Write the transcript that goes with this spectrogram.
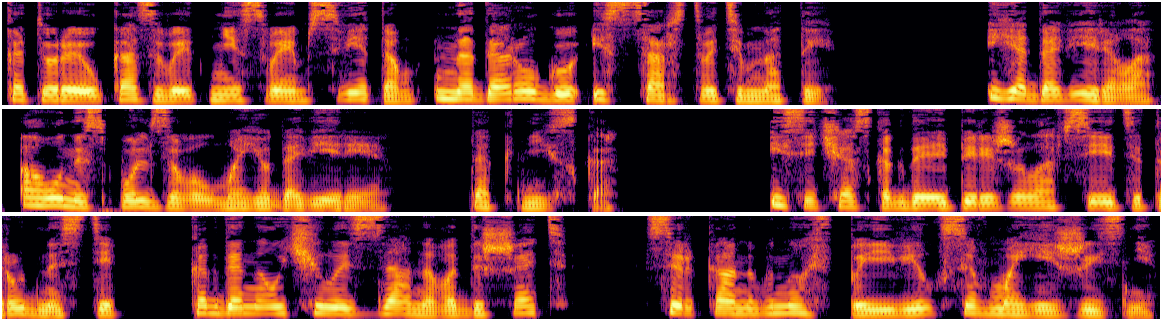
которая указывает мне своим светом на дорогу из царства темноты. Я доверила, а он использовал мое доверие. Так низко. И сейчас, когда я пережила все эти трудности, когда научилась заново дышать, Серкан вновь появился в моей жизни.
